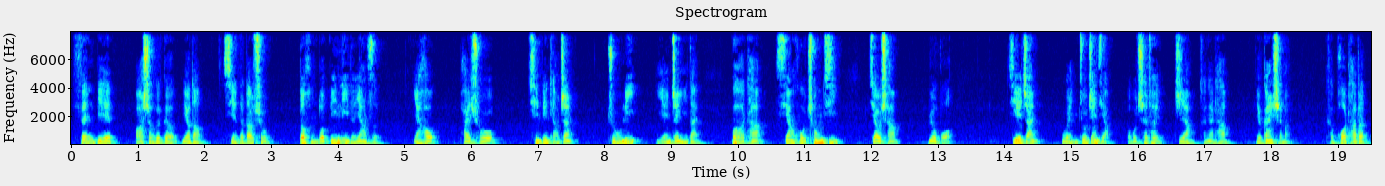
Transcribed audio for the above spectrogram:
分别把守各个要道，显得到处都很多兵力的样子。然后派出轻兵挑战，主力严阵以待。”不和他相互冲击、交叉，肉搏，接战稳住阵脚而不撤退，这样看看他要干什么，可破他的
